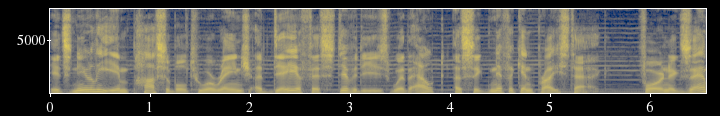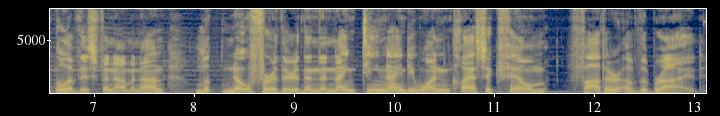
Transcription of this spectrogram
it's nearly impossible to arrange a day of festivities without a significant price tag. For an example of this phenomenon, look no further than the 1991 classic film Father of the Bride.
